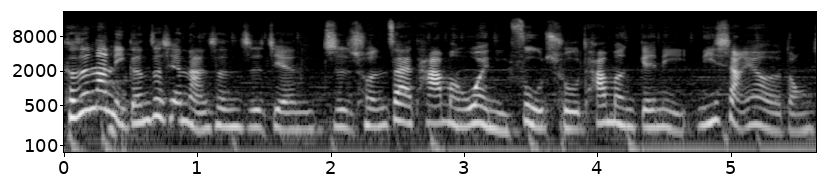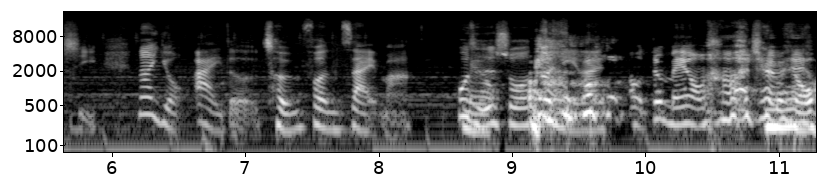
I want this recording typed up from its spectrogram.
可是，那你跟这些男生之间只存在他们为你付出，他们给你你想要的东西，那有爱的成分在吗？或者是说，对你来哦，就没有吗？完全没有，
